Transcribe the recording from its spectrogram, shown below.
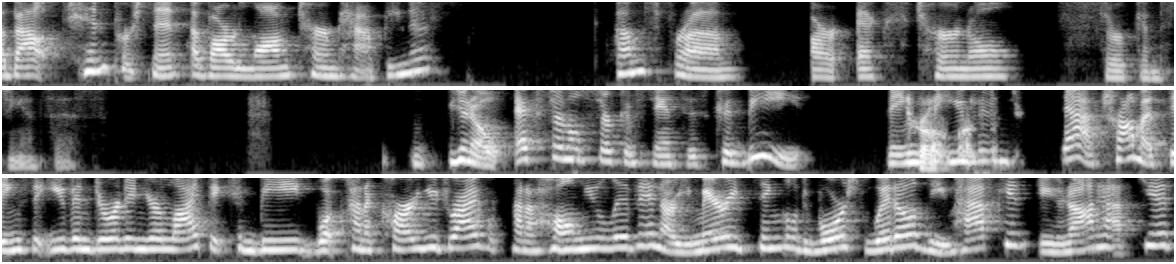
about 10% of our long term happiness comes from our external circumstances. You know, external circumstances could be things Trauma. that you've yeah, trauma, things that you've endured in your life. It can be what kind of car you drive, what kind of home you live in. Are you married, single, divorced, widowed? Do you have kids? Do you not have kids?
